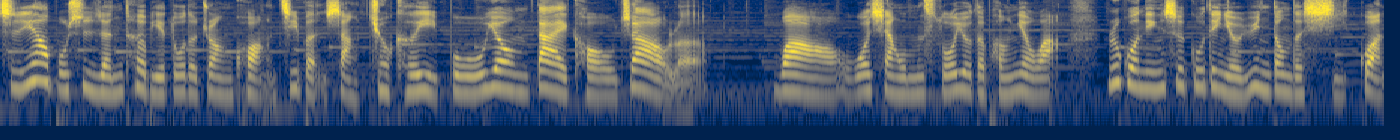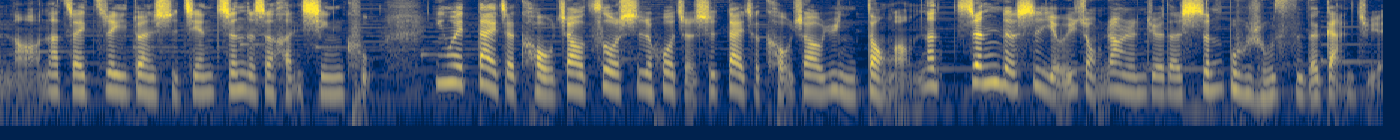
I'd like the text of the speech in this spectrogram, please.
只要不是人特别多的状况，基本上就可以不用戴口罩了。哇，我想我们所有的朋友啊，如果您是固定有运动的习惯呢，那在这一段时间真的是很辛苦，因为戴着口罩做事或者是戴着口罩运动哦，那真的是有一种让人觉得生不如死的感觉。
